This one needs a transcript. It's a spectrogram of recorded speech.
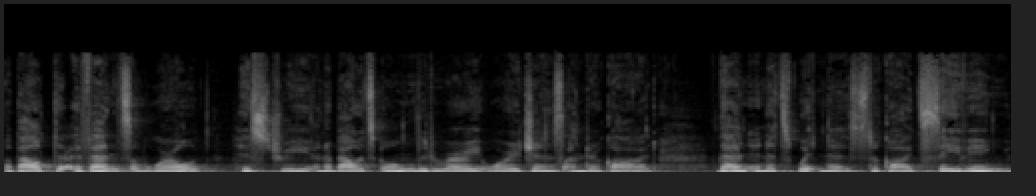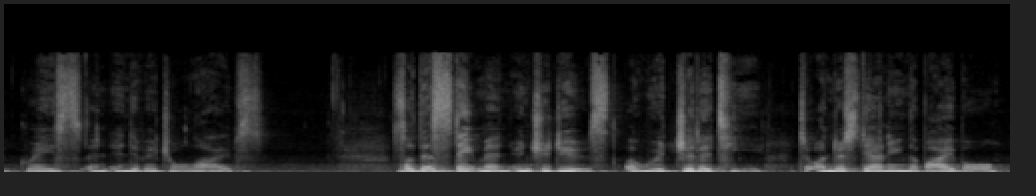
about the events of world history, and about its own literary origins under God, than in its witness to God's saving grace in individual lives. So, this statement introduced a rigidity to understanding the Bible,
